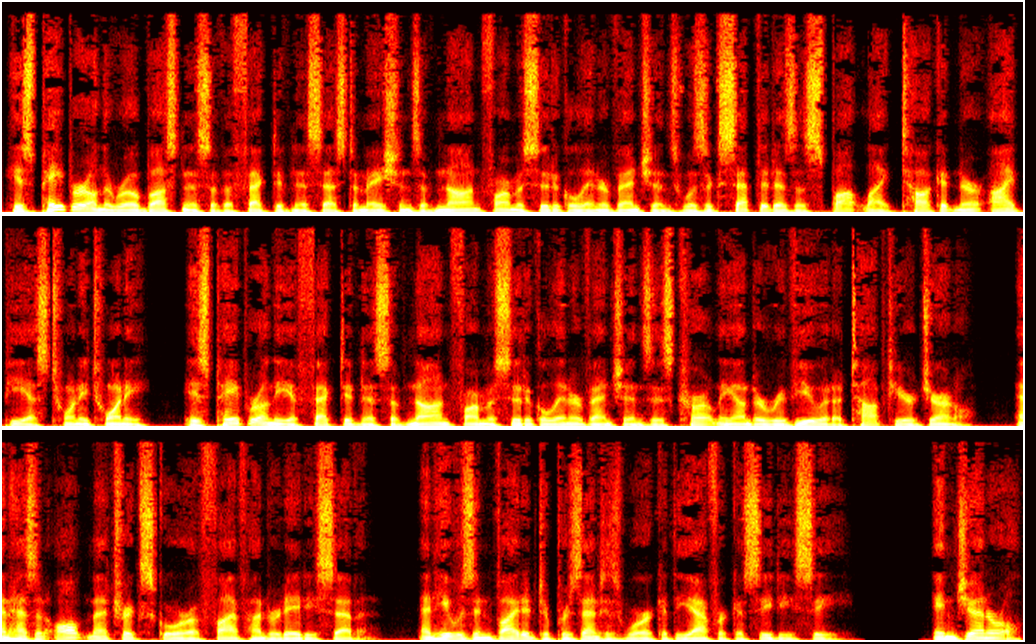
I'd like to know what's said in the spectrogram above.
His paper on the robustness of effectiveness estimations of non pharmaceutical interventions was accepted as a spotlight talk at NeurIPS 2020. His paper on the effectiveness of non pharmaceutical interventions is currently under review at a top tier journal, and has an altmetric score of 587, and he was invited to present his work at the Africa CDC. In general,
